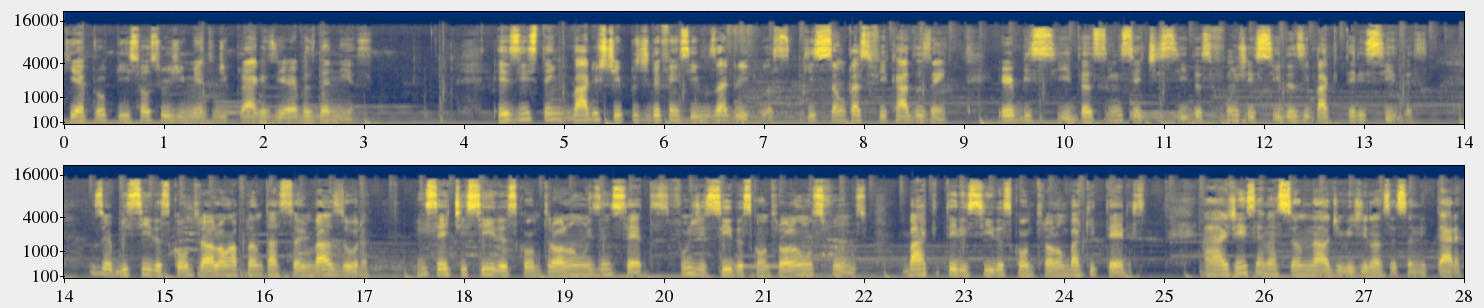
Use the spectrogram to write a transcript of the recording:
que é propício ao surgimento de pragas e ervas daninhas. Existem vários tipos de defensivos agrícolas, que são classificados em herbicidas, inseticidas, fungicidas e bactericidas. Os herbicidas controlam a plantação invasora, inseticidas controlam os insetos, fungicidas controlam os fungos, bactericidas controlam bactérias. A Agência Nacional de Vigilância Sanitária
